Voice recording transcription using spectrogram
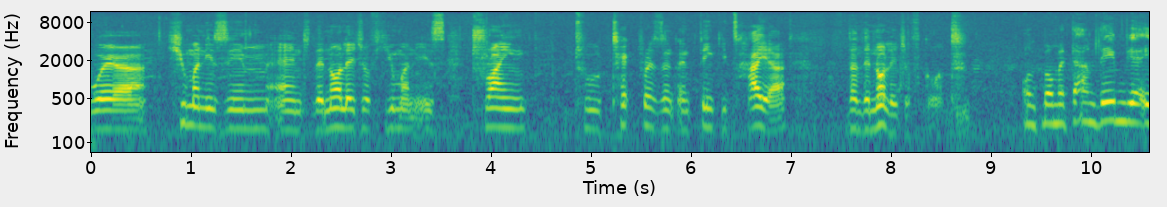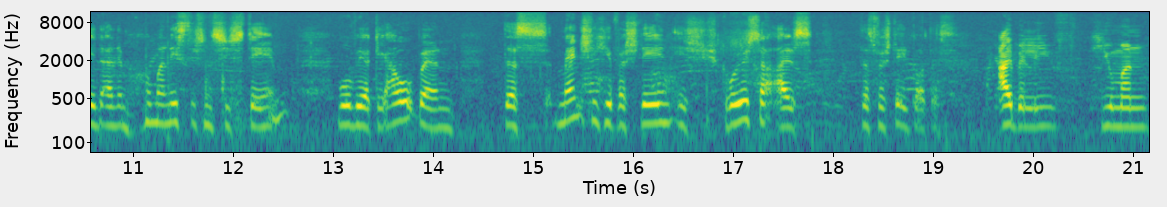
where humanism and the knowledge of human is trying to take present and think it's higher than the knowledge of God. Und momentan leben wir in einem humanistischen System, wo wir glauben, das menschliche Verstehen ist größer als das Verstehen Gottes. I believe human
